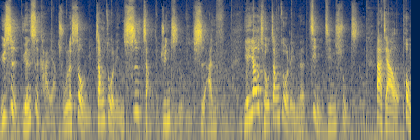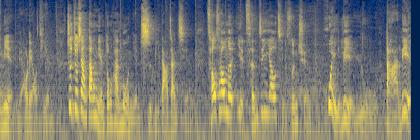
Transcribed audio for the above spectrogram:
于是袁世凯呀、啊，除了授予张作霖师长的军职以示安抚，也要求张作霖呢进京述职。大家哦碰面聊聊天，这就像当年东汉末年赤壁大战前，曹操呢也曾经邀请孙权会猎于吴，打猎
